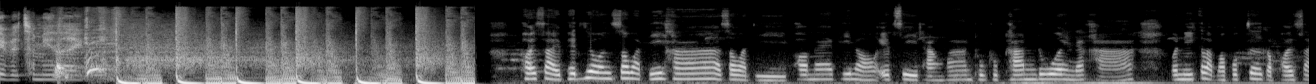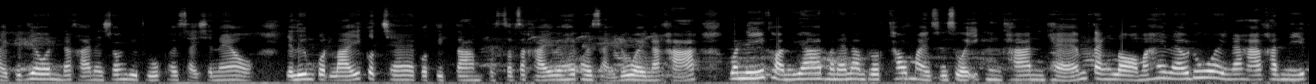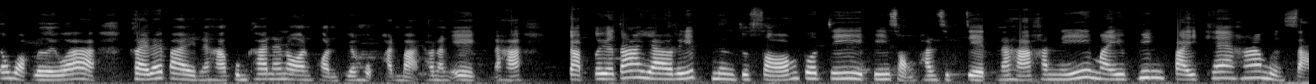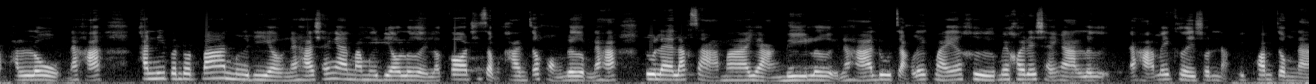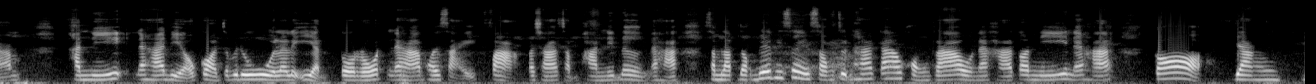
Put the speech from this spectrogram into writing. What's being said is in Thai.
Give it to me like. พลอยสายเพชรยนต์สวัสดีค่ะ สวัสดี พ่อแม่พี่น้อง FC ทางบ้านทุกๆทท่านด้วยนะคะ วันนี้กลับมาพบเจอกับพลอยสายเพชรยนต์นะคะ ในช่อง YouTube พลอยสายชาแนลอย่าลืมกดไลค์กดแชร์ กดติดตามกด Subscribe ไว้ให้พลอยสายด้วยนะคะ วันนี้ขออนุญาตมาแนะนำรถเข้าใหม่สวยๆอีกหนึ่งคัน แถมแต่งหล่อมาให้แล้วด้วยนะคะ คันนี้ต้องบอกเลยว่าใครได้ไปนะคะ คุ้มค่าแน่นอนผ่อนเพียง 6,000 บาทเท่านั้นเองนะคะ กับ Toyota Yaris 1.2 ตัว G ปี 2017 นะคะ คันนี้ไม่วิ่งไปแค่ 53,000 โลนะคะ คันนี้เป็นรถบ้านมือเดียวนะคะ ใช้งานมามือเดียวเลย แล้วก็ที่สำคัญเจ้าของเดิมนะคะ ดูแลรักษามาอย่างดีเลยนะคะ ดูจากเลขไม้ก็คือไม่ค่อยได้ใช้งานเลย นะคะ ไม่เคยชนหนักพลิกคว่ำจมน้ำคันนี้นะคะ เดี๋ยวก่อนจะไปดูรายละเอียดตัวรถนะคะพลอยใสฝากประชาสัมพันธ์นิดนึงนะคะสำหรับดอกเบี้ยพิเศษ 2.59 ของเรานะคะ ตอนนี้นะคะก็ยัง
